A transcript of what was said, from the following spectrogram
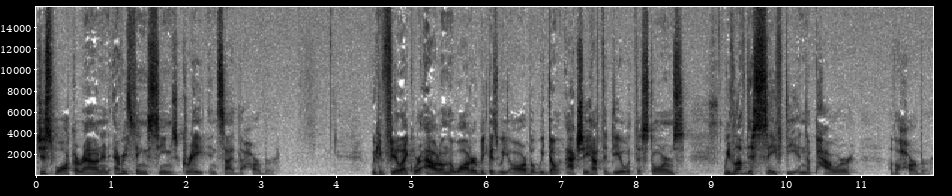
just walk around, and everything seems great inside the harbor. We can feel like we're out on the water because we are, but we don't actually have to deal with the storms. We love the safety and the power of a harbor.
